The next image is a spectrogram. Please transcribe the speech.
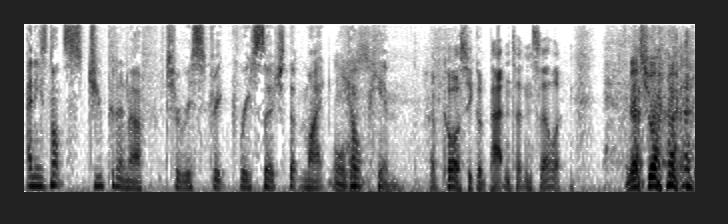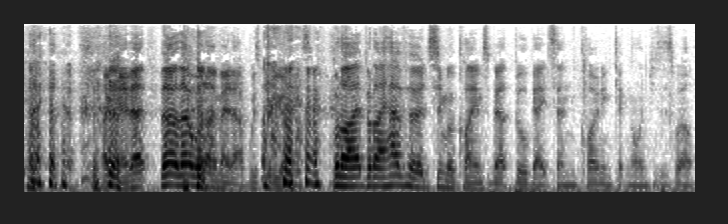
And he's not stupid enough to restrict research that might All help this. him. Of course, he could patent it and sell it. That's right. okay, that, that that one I made up was pretty obvious. But I but I have heard similar claims about Bill Gates and cloning technologies as well.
